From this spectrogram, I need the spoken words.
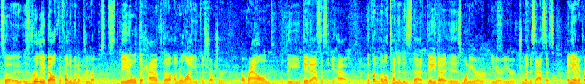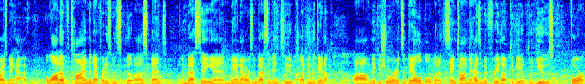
So it's really about the fundamental prerequisites. To be able to have the underlying infrastructure around the data assets that you have. The fundamental tenet is that data is one of your, your, your tremendous assets any enterprise may have. A lot of time and effort has been uh, spent investing and man hours invested into collecting the data, uh, making sure it's available, but at the same time, it hasn't been freed up to be able to use for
